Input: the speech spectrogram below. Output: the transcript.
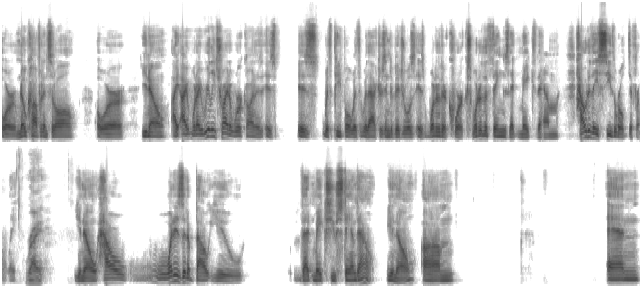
or no confidence at all, or you know, I, I what I really try to work on is, is is with people with with actors individuals is what are their quirks? What are the things that make them how do they see the world differently? Right. You know how what is it about you that makes you stand out you know? Um and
